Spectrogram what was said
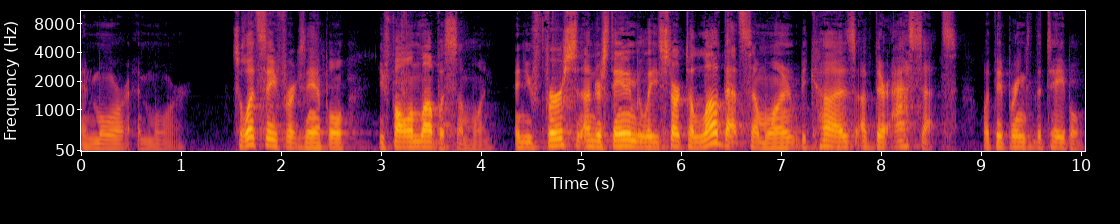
and more and more. So let's say, for example, you fall in love with someone, and you first and understandably start to love that someone because of their assets, what they bring to the table.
